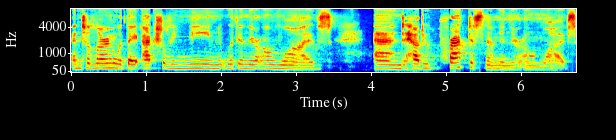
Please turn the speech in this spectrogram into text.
and to learn what they actually mean within their own lives and how to practice them in their own lives.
